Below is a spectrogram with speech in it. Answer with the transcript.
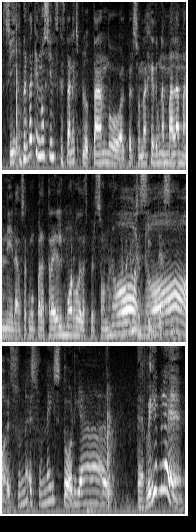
Sí, y verdad que no sientes que están explotando al personaje de una mala manera, o sea, como para traer el morbo de las personas. ¿Verdad que No, no se siente no, es una, es una historia terrible,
